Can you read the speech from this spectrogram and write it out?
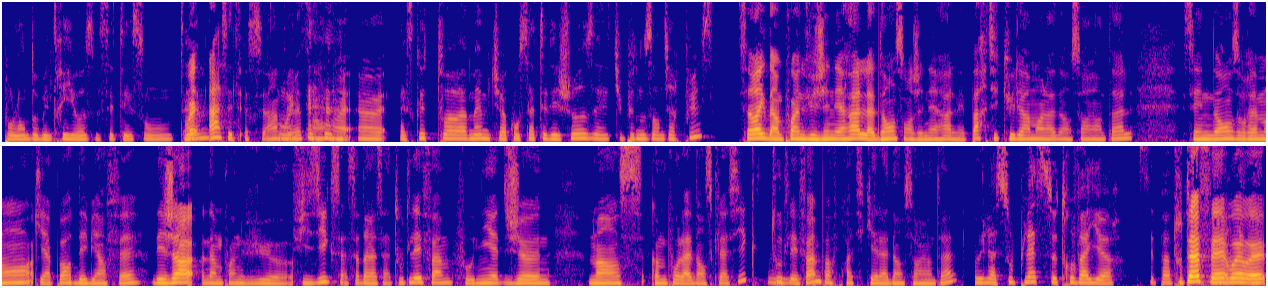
pour l'endométriose. C'était son thème. Ah, c'est intéressant. Est-ce que toi-même, tu as constaté des choses et tu peux nous en dire plus? C'est vrai que d'un point de vue général, la danse en général, mais particulièrement la danse orientale, c'est une danse vraiment qui apporte des bienfaits. Déjà, d'un point de vue euh, physique, ça s'adresse à toutes les femmes. Il faut ni être jeune, mince, comme pour la danse classique. Toutes les femmes peuvent pratiquer la danse orientale. Oui, la souplesse se trouve ailleurs. Pas Tout à fait, ouais, ouais.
